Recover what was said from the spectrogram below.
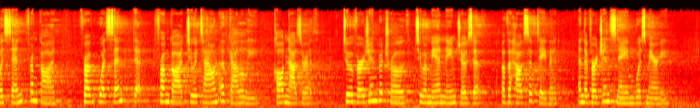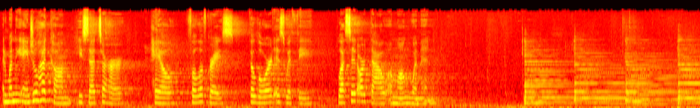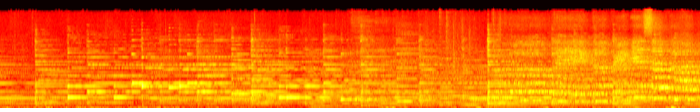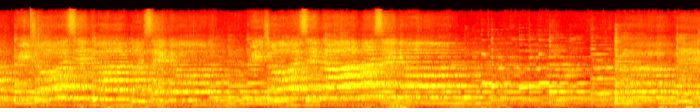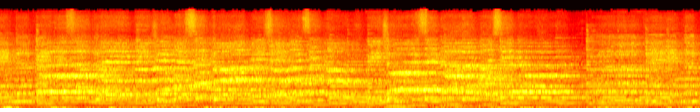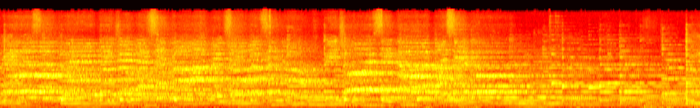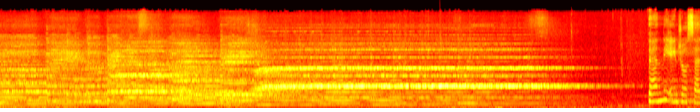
Was sent from God from, was sent from God to a town of Galilee called Nazareth to a virgin betrothed to a man named Joseph of the house of David, and the virgin's name was Mary. And when the angel had come, he said to her, Hail, full of grace, the Lord is with thee. Blessed art thou among women.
